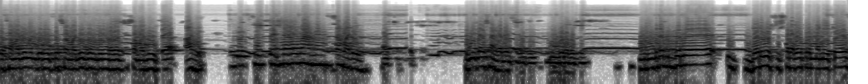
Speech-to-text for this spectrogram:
जे समाधी मंदिर आहे ते समाधी जंगली महाराजांची समाधी इथं आहे. कृष्णराव महाराजांची समाधी. तुम्ही काय सांगा त्यांच्याबद्दल मंदिराबद्दल? मंदिराबद्दल दरवर्षी सरावाप्रमाणे इथं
